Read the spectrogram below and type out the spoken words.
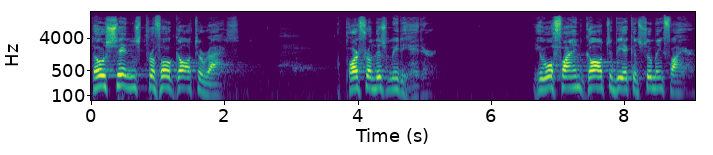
Those sins provoke God to wrath. Apart from this mediator, you will find God to be a consuming fire.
